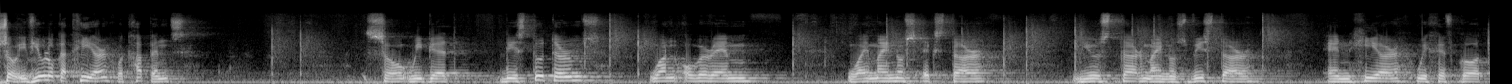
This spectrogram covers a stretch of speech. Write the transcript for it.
so if you look at here, what happens, so we get these two terms, 1 over m y minus x star u star minus v star and here we have got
